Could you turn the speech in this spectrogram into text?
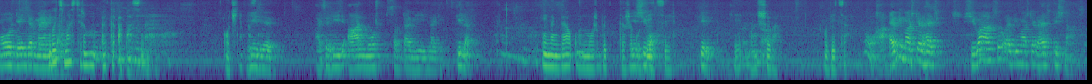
Most danger man in Быть мастером – это опасно. Очень опасно. He is a, I say he is almost, sometimes he is like a killer. Иногда он может быть даже убийцей. Он Шива, убийца. No, every master has Shiva also, every master has Krishna also.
